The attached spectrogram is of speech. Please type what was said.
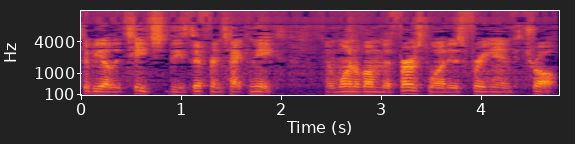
to be able to teach these different techniques. And one of them, the first one, is freehand control.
